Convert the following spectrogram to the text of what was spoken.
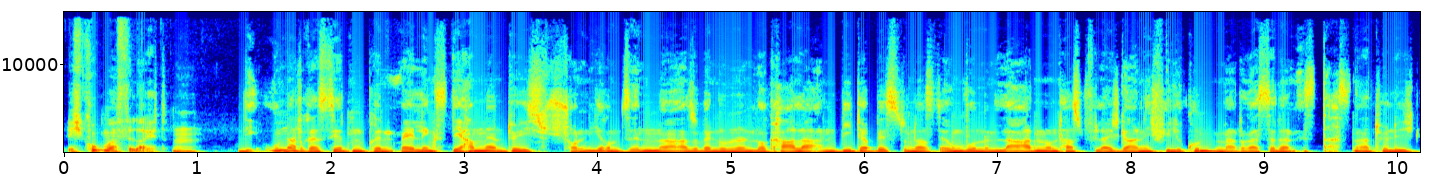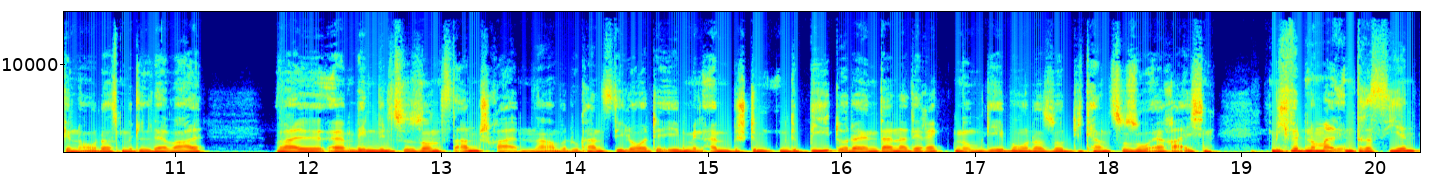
ich guck mal vielleicht. Hm. Die unadressierten Printmailings, die haben ja natürlich schon ihren Sinn. Ne? Also wenn du ein lokaler Anbieter bist und hast irgendwo einen Laden und hast vielleicht gar nicht viele Kundenadresse, dann ist das natürlich genau das Mittel der Wahl. Weil äh, wen willst du sonst anschreiben? Ne? Aber du kannst die Leute eben in einem bestimmten Gebiet oder in deiner direkten Umgebung oder so, die kannst du so erreichen. Mich würde nochmal ja. interessieren,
